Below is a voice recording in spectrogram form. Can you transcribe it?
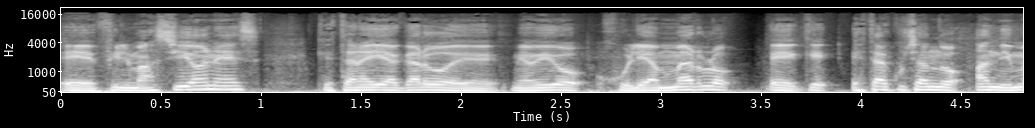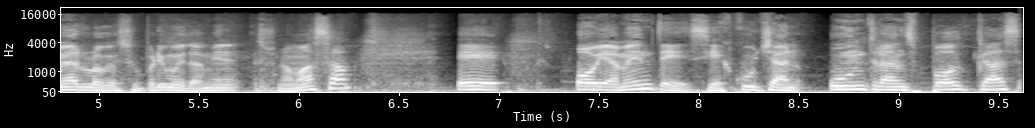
eh, filmaciones que están ahí a cargo de mi amigo Julián Merlo, que está escuchando Andy Merlo, que es su primo y también es una masa. Obviamente, si escuchan un Transpodcast,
